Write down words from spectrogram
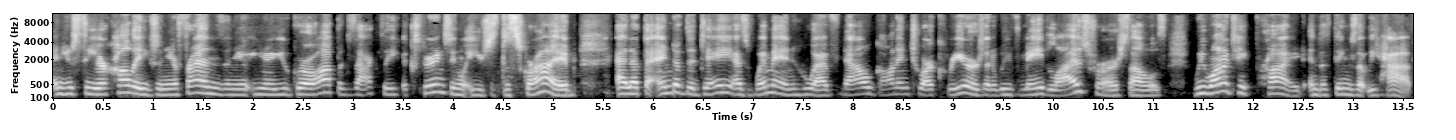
and you see your colleagues and your friends and you you know you grow up exactly experiencing what you just described and at the end of the day as women who have now gone into our careers and we've made lives for ourselves we want to take pride in the things that we have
